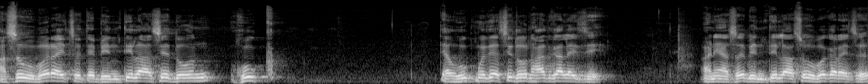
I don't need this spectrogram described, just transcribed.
असं उभं राहायचं त्या भिंतीला असे दोन हुक. त्या हुकमध्ये असे दोन हात घालायचे आणि असं भिंतीला असं उभं करायचं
